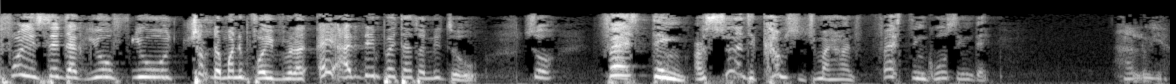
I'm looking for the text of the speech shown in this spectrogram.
before you say that you you chop the money before you like, hey, I didn't pay that on it. So first thing, as soon as it comes into my hand, first thing goes in there. Hallelujah.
